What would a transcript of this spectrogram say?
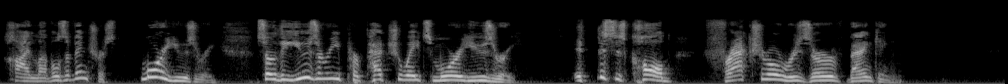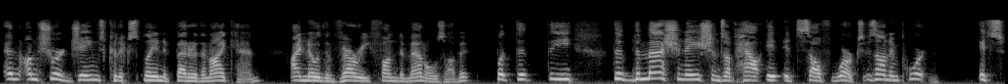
high levels of interest. More usury. So the usury perpetuates more usury. If this is called fractional reserve banking. And I'm sure James could explain it better than I can. I know the very fundamentals of it, but the, the, the, the machinations of how it itself works is unimportant. It's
